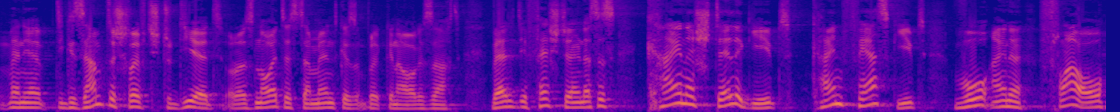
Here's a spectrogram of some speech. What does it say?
wenn ihr die gesamte Schrift studiert, oder das Neue Testament genauer gesagt, werdet ihr feststellen, dass es keine Stelle gibt, kein Vers gibt, wo eine Frau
